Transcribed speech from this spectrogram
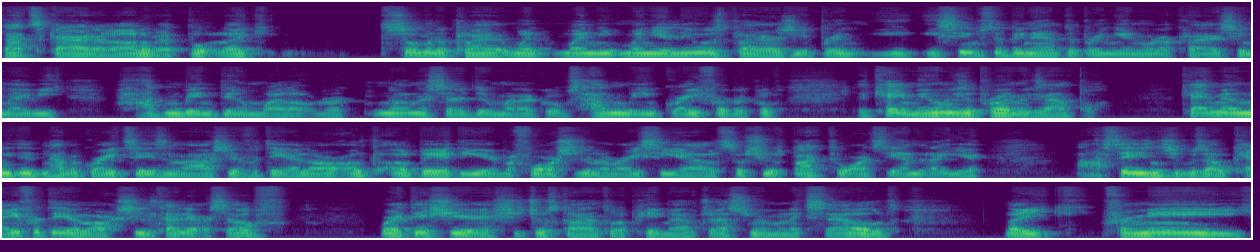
that scarred a lot of it. But like some of the players, when when you when you lose players, you bring he, seems to have been able to bring in other players who maybe hadn't been doing well, or not necessarily doing well at clubs, hadn't been great for the club. Like Kate Mooney's a prime example. Kate Mooney didn't have a great season last year for DLR, albeit the year before she done her ACL, so she was back towards the end of that year. Last season she was okay for DLR. She'll tell you herself. Where this year she's just gone into a female dressing room and excelled. Like for me,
